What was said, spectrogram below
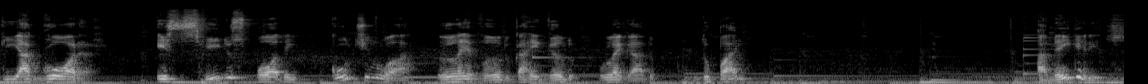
que agora esses filhos podem continuar levando, carregando o legado do pai. Amém, queridos?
